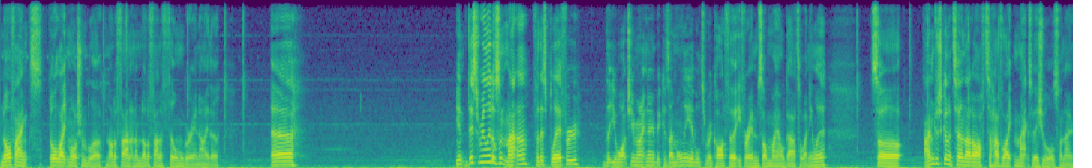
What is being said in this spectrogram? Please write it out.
no thanks. Don't like motion blur. Not a fan, and I'm not a fan of film grain either. Uh... You know, this really doesn't matter for this playthrough that you're watching right now because I'm only able to record 30 frames on my Elgato anyway. So I'm just going to turn that off to have like max visuals for now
